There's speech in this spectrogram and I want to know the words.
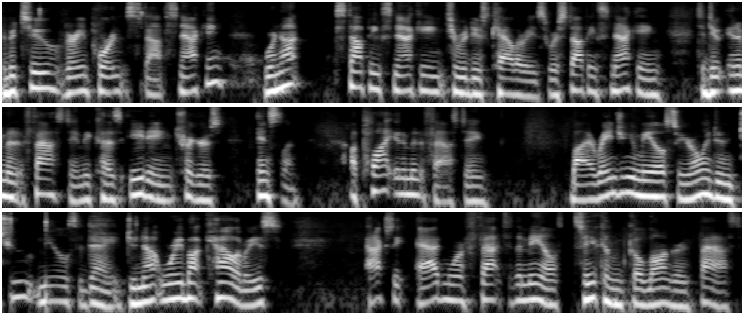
Number two, very important, stop snacking. We're not stopping snacking to reduce calories. We're stopping snacking to do intermittent fasting because eating triggers insulin. Apply intermittent fasting by arranging your meals so you're only doing two meals a day. Do not worry about calories. Actually, add more fat to the meal so you can go longer and fast.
